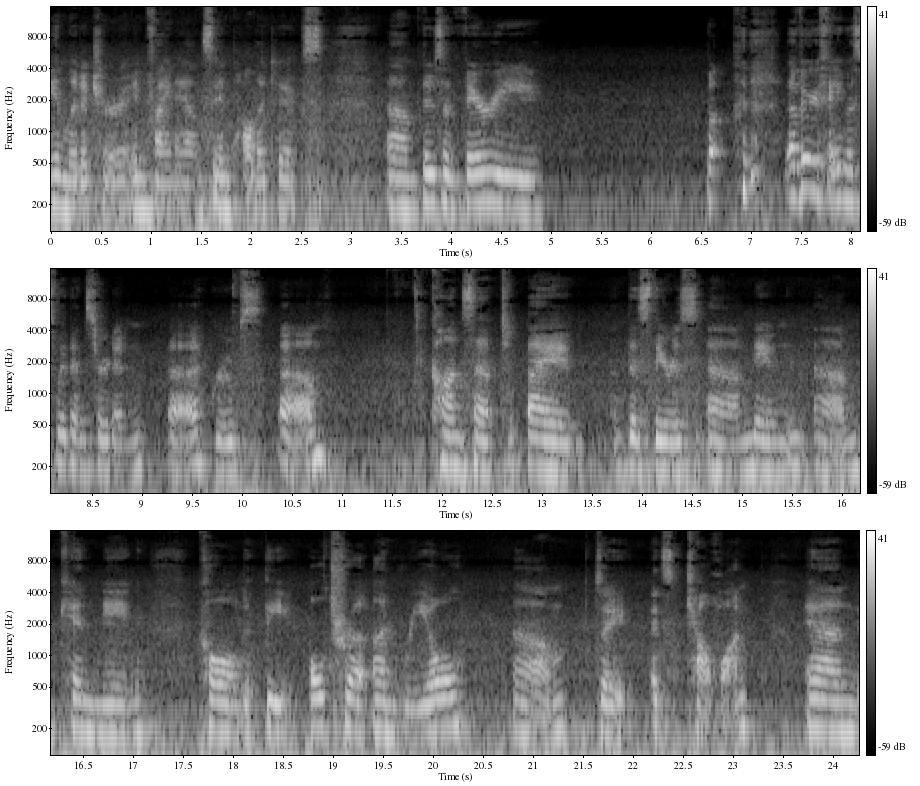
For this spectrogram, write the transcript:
in literature, in finance, in politics. Um, there's a very well, a very famous within certain uh, groups um, concept by this theorist um, named um, Ken Ning called the Ultra Unreal. Um, so it's Chao Huan. And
